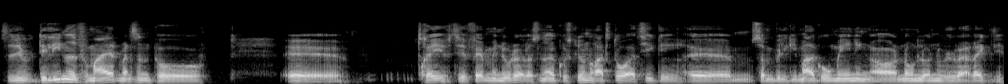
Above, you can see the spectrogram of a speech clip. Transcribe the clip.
Så det, det lignede for mig, at man sådan på øh, 3-5 minutter eller sådan noget, kunne skrive en ret stor artikel, øh, som ville give meget god mening, og nogenlunde ville være rigtig,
